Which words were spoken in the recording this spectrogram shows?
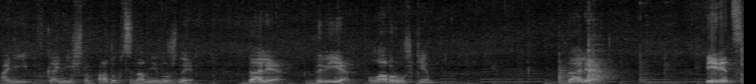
Они в конечном продукте нам не нужны. Далее две лаврушки. Далее перец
